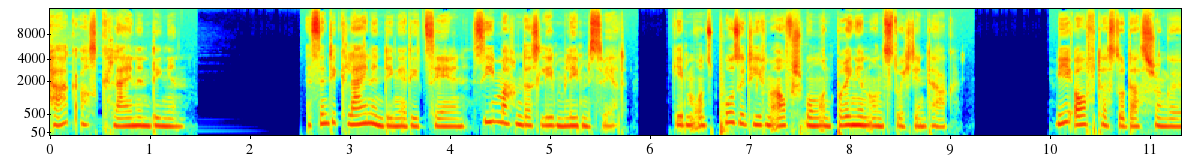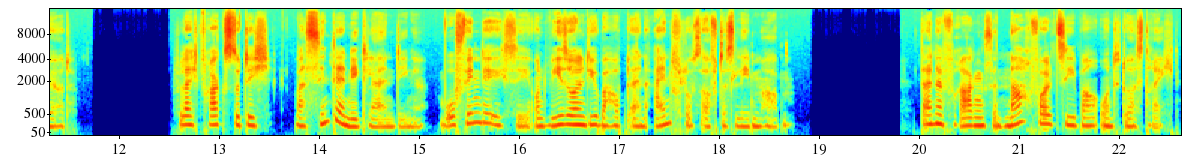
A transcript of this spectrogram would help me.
Tag aus kleinen Dingen. Es sind die kleinen Dinge, die zählen. Sie machen das Leben lebenswert, geben uns positiven Aufschwung und bringen uns durch den Tag. Wie oft hast du das schon gehört? Vielleicht fragst du dich, was sind denn die kleinen Dinge? Wo finde ich sie und wie sollen die überhaupt einen Einfluss auf das Leben haben? Deine Fragen sind nachvollziehbar und du hast recht.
